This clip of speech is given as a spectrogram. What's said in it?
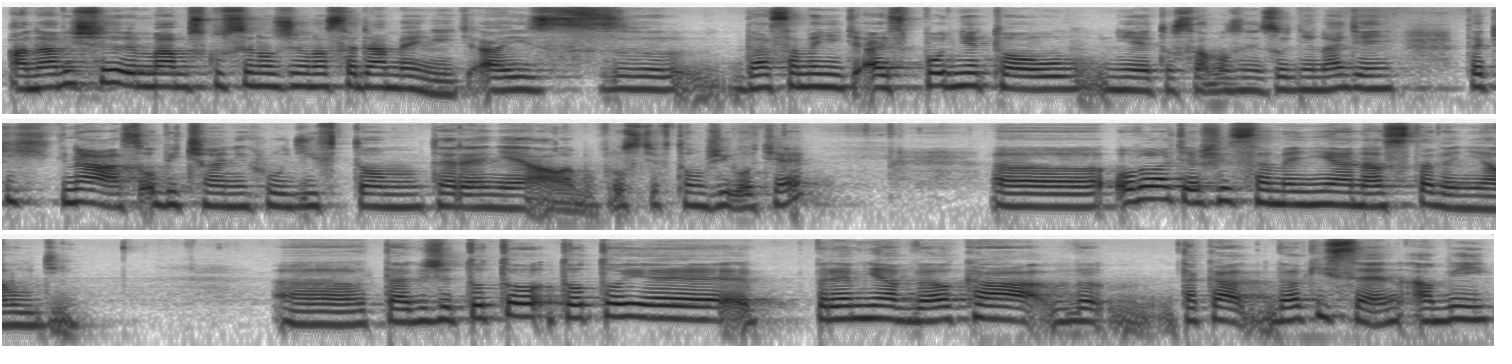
a navyše mám skúsenosť, že ona sa dá meniť. Aj z, dá sa meniť aj s podnetou, nie je to samozrejme zo dňa na deň, takých nás, obyčajných ľudí v tom teréne alebo proste v tom živote. Uh, oveľa ťažšie sa menia nastavenia ľudí. Uh, takže toto, toto je pre mňa veľká, taká, veľký sen, aby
